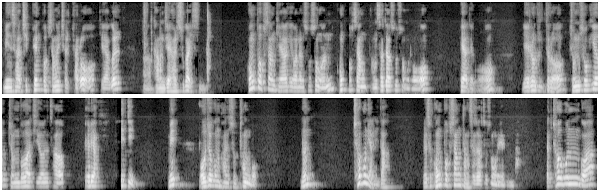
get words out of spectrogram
민사집행법상의 절차로 계약을 어, 강제할 수가 있습니다. 공법상 계약에 관한 소송은 공법상 당사자 소송으로 해야 되고 예를 들어 중소기업 정보화 지원 사업 협약 해지 및 보조금 환수 통보는 처분이 아니다. 그래서 공법상 당사자 소송으로 해야 된다. 그러니까 처분과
